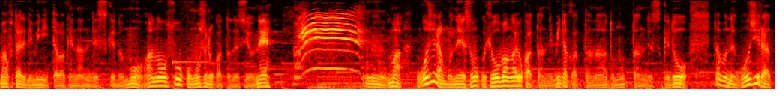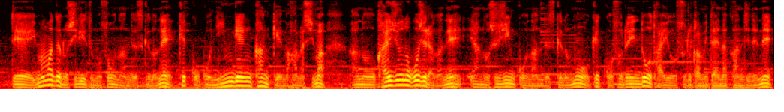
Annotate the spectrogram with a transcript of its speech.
まあ、2人で見に行ったわけなんですけどもあのすごく面白かったですよね。うん、まあゴジラもねすごく評判が良かったんで見たかったなと思ったんですけど多分ねゴジラって今までのシリーズもそうなんですけどね結構こう人間関係の話まああの怪獣のゴジラがねあの主人公なんですけども結構それにどう対応するかみたいな感じでね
